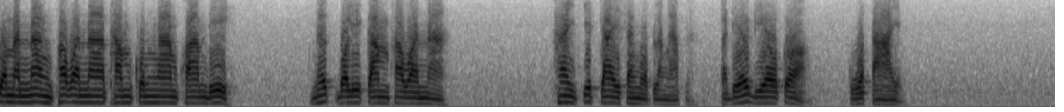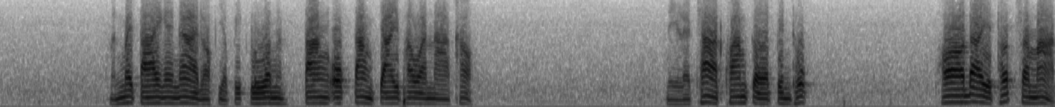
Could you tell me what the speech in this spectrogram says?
จะมานั่งภาวนาทำคุณงามความดี นึกบริกรรมภาวนา ให้จิตใจสงบระงับประเดี๋ยวเดียวก็กลัวตาย มันไม่ตายง่ายๆหรอกอย่าไปกลัวมัน ตั้งอกตั้งใจภาวนาเข้า นี่แหละชาติความเกิดเป็นทุกข์ พอได้ทศมาศ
